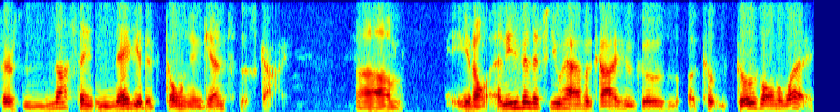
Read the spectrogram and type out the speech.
there's nothing negative going against this guy. Um, you know, and even if you have a guy who goes goes all the way,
